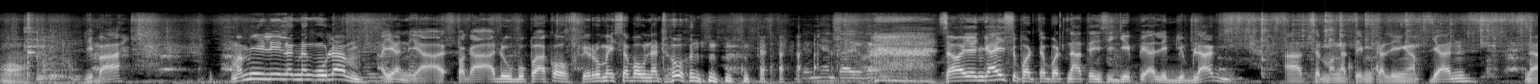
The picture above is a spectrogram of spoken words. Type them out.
Oh, di ba? Mamili lang ng ulam. Ayan, ya, pag-aadobo pa ako. Pero may sabaw na doon. Ganyan tayo, guys. so, ayun guys, support-support natin si JP Alibio Vlog. At sa mga team Kalingap dyan na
